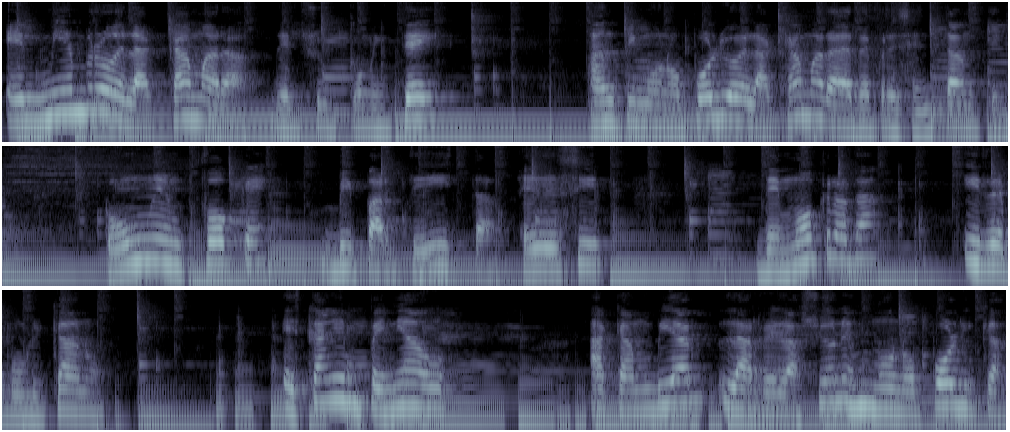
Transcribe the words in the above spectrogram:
el miembro de la Cámara del Subcomité Antimonopolio de la Cámara de Representantes con un enfoque bipartidista, es decir, demócrata y republicano, están empeñados a cambiar las relaciones monopólicas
